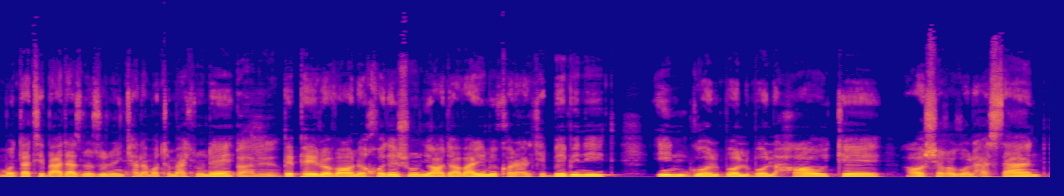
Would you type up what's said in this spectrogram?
مدتی بعد از نزول این کلمات مکنونه بله به پیروان خودشون یادآوری می‌کنن که ببینید این گل بلبل ها که عاشق گل هستند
